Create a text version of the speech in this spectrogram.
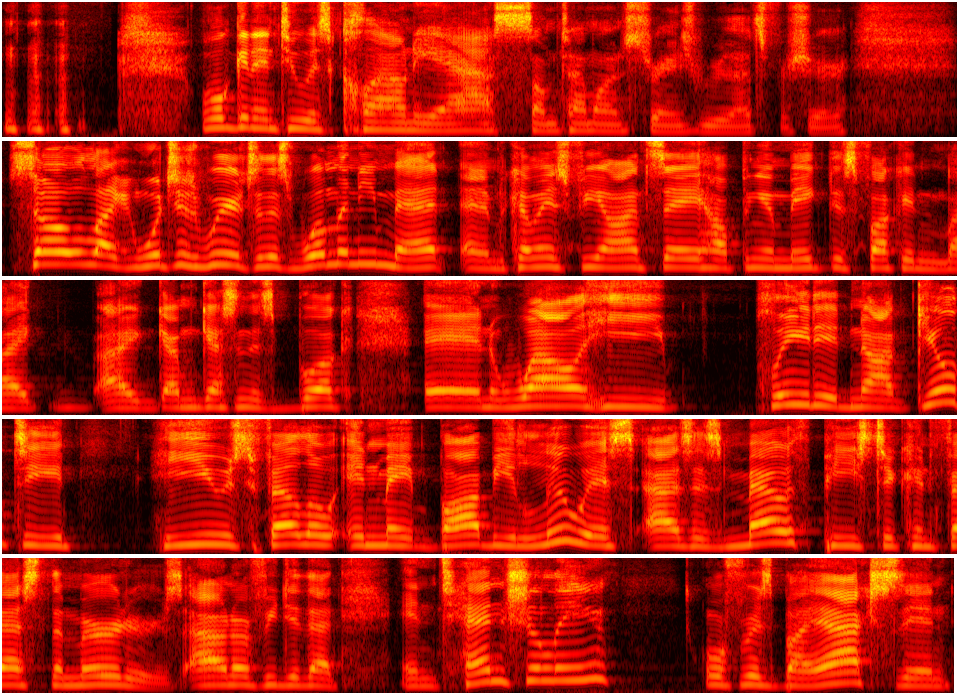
we'll get into his clowny ass sometime on Strange Brew, that's for sure. So, like, which is weird. So, this woman he met and becoming his fiance, helping him make this fucking, like, I, I'm guessing this book. And while he pleaded not guilty, he used fellow inmate Bobby Lewis as his mouthpiece to confess the murders. I don't know if he did that intentionally or if it was by accident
